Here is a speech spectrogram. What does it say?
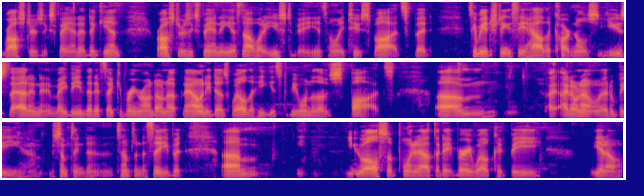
rosters expanded. Again, rosters expanding is not what it used to be. It's only two spots, but it's gonna be interesting to see how the Cardinals use that. And it may be that if they could bring Rondon up now and he does well, that he gets to be one of those spots. Um, I, I, don't know. It'll be something to something to see. But um, you also pointed out that it very well could be, you know,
